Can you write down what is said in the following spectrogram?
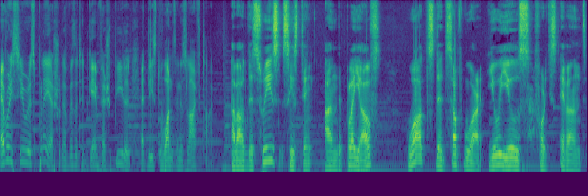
Every serious player should have visited Game Fair Spiel at least once in his lifetime. About the Swiss system and the playoffs, what's the software you use for this event?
